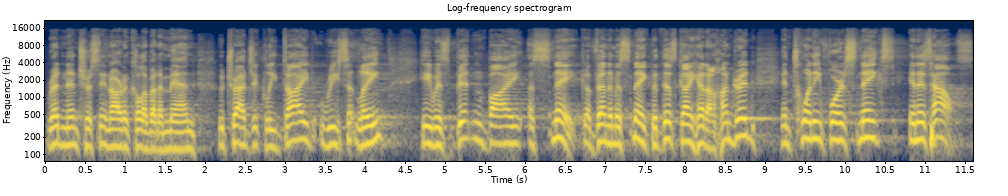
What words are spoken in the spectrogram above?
Read an interesting article about a man who tragically died recently. He was bitten by a snake, a venomous snake, but this guy had 124 snakes in his house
